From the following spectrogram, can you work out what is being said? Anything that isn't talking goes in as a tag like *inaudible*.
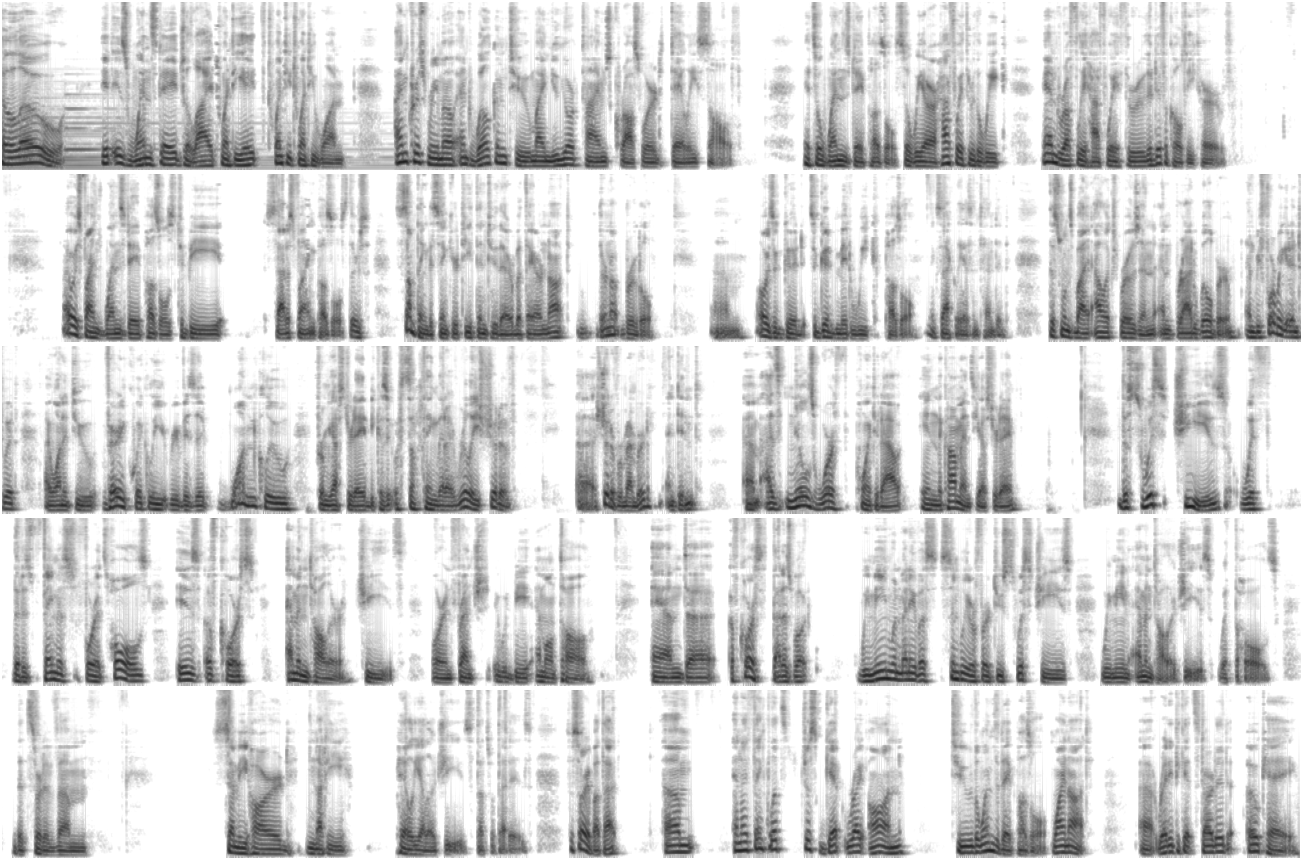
Hello. It is Wednesday, July 28th, 2021. I'm Chris Remo, and welcome to my New York Times crossword daily solve. It's a Wednesday puzzle, so we are halfway through the week and roughly halfway through the difficulty curve. I always find Wednesday puzzles to be satisfying puzzles. There's something to sink your teeth into there, but they are not they're not brutal. Um, always a good it's a good midweek puzzle, exactly as intended. This one's by Alex Rosen and Brad Wilber. And before we get into it, I wanted to very quickly revisit one clue from yesterday because it was *laughs* something that I really should have uh, should have remembered and didn't. Um, as Nils Worth pointed out in the comments yesterday, the Swiss cheese with that is famous for its holes is, of course, Emmentaler cheese, or in French, it would be Emmental. And uh, of course, that is what we mean when many of us simply refer to Swiss cheese. We mean Emmentaler cheese with the holes. That's sort of um, semi-hard, nutty, pale yellow cheese. That's what that is. So sorry about that. Um, and I think let's just get right on to the Wednesday puzzle. Why not? Uh, ready to get started? Okay.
